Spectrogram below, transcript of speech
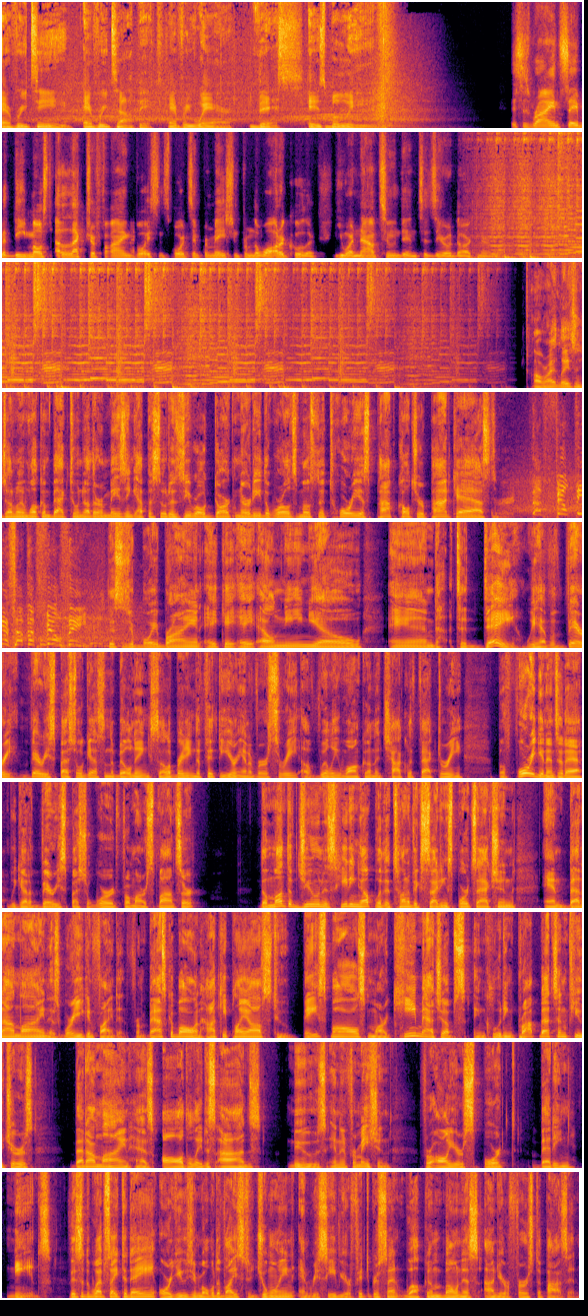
Every team, every topic, everywhere. This is Bleav. This is Ryan Sabat, the most electrifying voice in sports information from the water cooler. You are now tuned in to Zero Dark Nerdy. All right, ladies and gentlemen, welcome back to another amazing episode of Zero Dark Nerdy, the world's most notorious pop culture podcast. The filthiest of the filthy. This is your boy Brian, aka El Nino. And today we have a very, very special guest in the building celebrating the 50 year anniversary of Willy Wonka and the Chocolate Factory. Before we get into that, we got a very special word from our sponsor. The month of June is heating up with a ton of exciting sports action, and Bet Online is where you can find it. From basketball and hockey playoffs to baseball's marquee matchups, including prop bets and futures, Bet Online has all the latest odds, news, and information for all your sport betting needs. Visit the website today or use your mobile device to join and receive your 50% welcome bonus on your first deposit.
